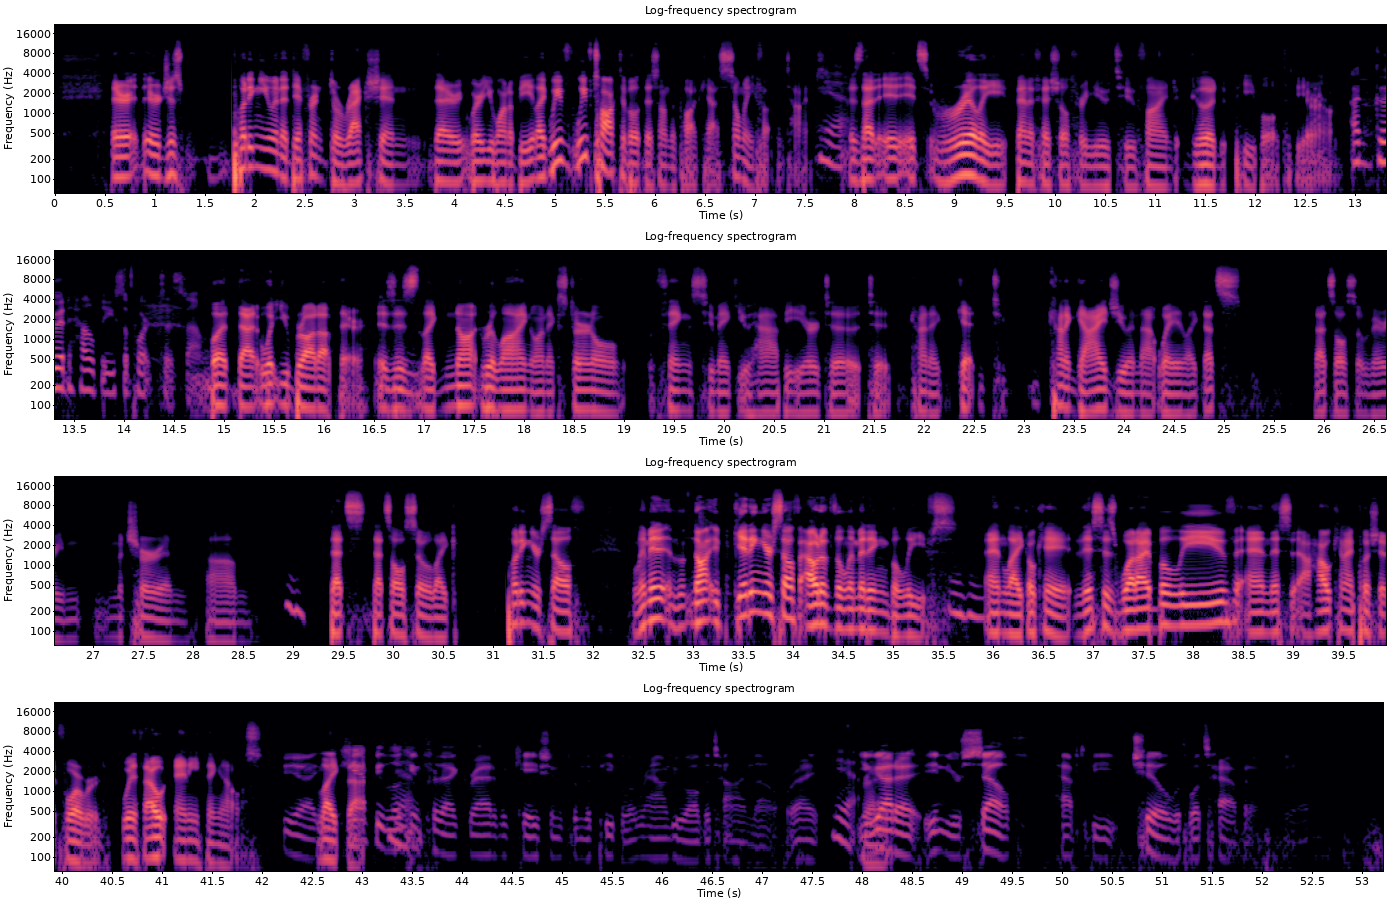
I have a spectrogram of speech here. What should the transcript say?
they're they're just putting you in a different direction there where you want to be. Like we've we've talked about this on the podcast so many fucking times. Yeah. Is that it, it's really beneficial for you to find good people to be Yeah. around. a good, healthy support system. But that what you brought up there is is Mhm. like not relying on external things to make you happy or to to kind of get to kind of guide you in that way. Like that's that's also very m- mature and um Hmm. That's that's also like putting yourself limit not getting yourself out of the limiting beliefs Mhm. and like okay this is what i believe and this uh, how can i push it forward without anything else Yeah, like that you can't be Yeah. looking for that gratification from the people around you all the time, though, right? yeah. You Right. gotta, in yourself, have to be chill with what's happening. You know,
